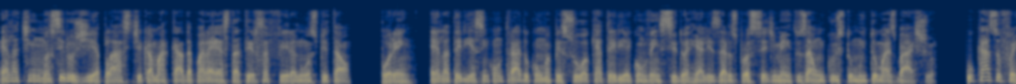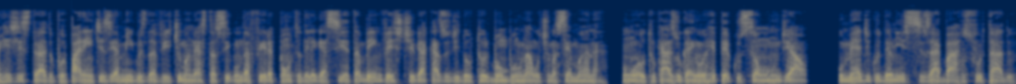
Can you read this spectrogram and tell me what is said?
Ela tinha uma cirurgia plástica marcada para esta terça-feira no hospital. Porém, ela teria se encontrado com uma pessoa que a teria convencido a realizar os procedimentos a um custo muito mais baixo. O caso foi registrado por parentes e amigos da vítima nesta segunda-feira. Delegacia também investiga caso de Dr. Bumbum na última semana. Um outro caso ganhou repercussão mundial. O médico Denis Cesar Barros Furtado,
